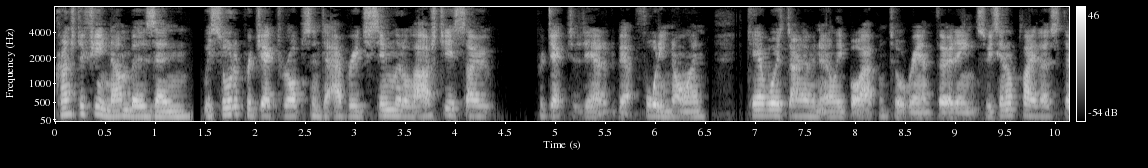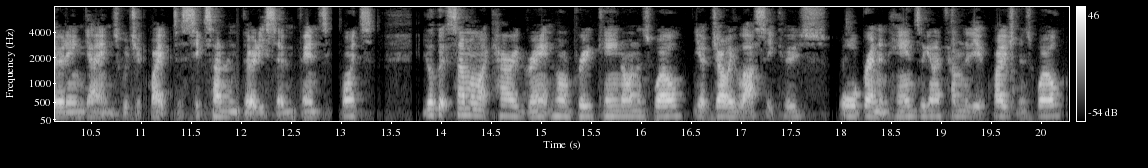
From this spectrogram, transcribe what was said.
crunched a few numbers and we sort of project Robson to average similar to last year, so projected out at about 49. Cowboys don't have an early buy up until round 13, so he's going to play those 13 games, which equate to 637 fantasy points. You look at someone like Harry Grant, who I'm pretty keen on as well. You got Joey Lussick, who's or Brendan Hands are going to come to the equation as well.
